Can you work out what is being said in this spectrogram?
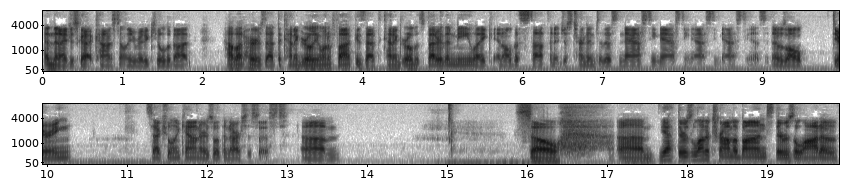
and then I just got constantly ridiculed about how about her? Is that the kind of girl you want to fuck? Is that the kind of girl that's better than me? Like, and all this stuff. And it just turned into this nasty, nasty, nasty, nastiness. And it was all during sexual encounters with a narcissist. Um, so um, yeah, there was a lot of trauma bonds. There was a lot of,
